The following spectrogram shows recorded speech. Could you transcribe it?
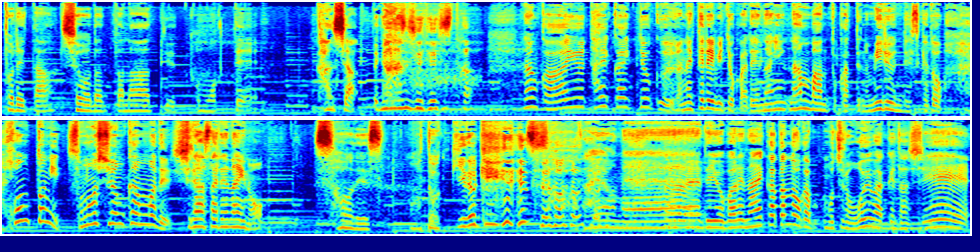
取れた賞だったなって思って感謝って感じでした。なんかああいう大会ってよく、ね、テレビとかで何何番とかっていうの見るんですけど本当にその瞬間まで知らされないの？そうです。もうドッキドキです。だよね、はい。で呼ばれない方の方がもちろん多いわけだし、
